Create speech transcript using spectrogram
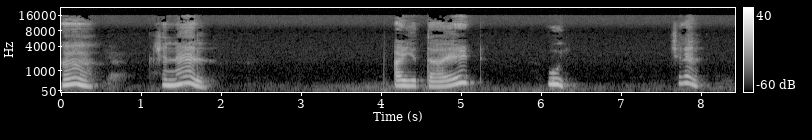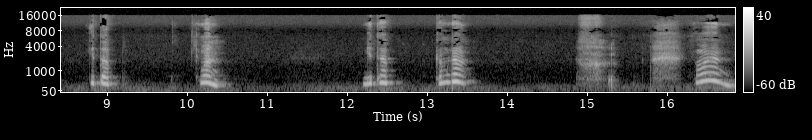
Huh? Chanel. Are you tired? Uy. Chanel. Get up. Come on. Get up. Come down. Come on.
